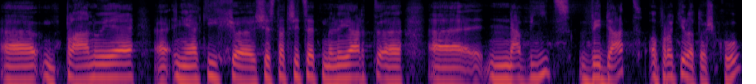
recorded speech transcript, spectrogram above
eh, plánuje nějakých 630 miliard navíc vydat oproti letošku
